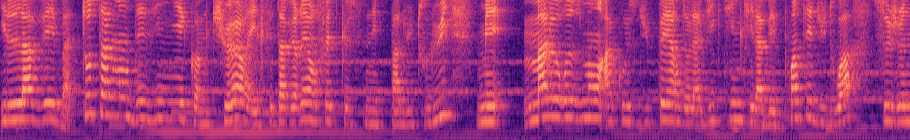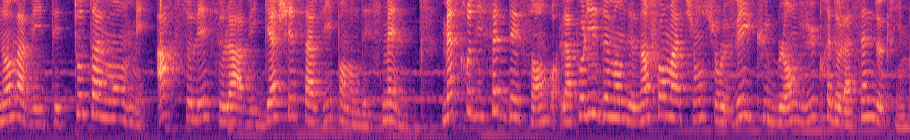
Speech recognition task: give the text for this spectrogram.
Il l'avait bah, totalement désigné comme tueur et il s'est avéré en fait que ce n'est pas du tout lui. Mais Malheureusement, à cause du père de la victime qu'il avait pointé du doigt, ce jeune homme avait été totalement mais harcelé, cela avait gâché sa vie pendant des semaines. Mercredi 7 décembre, la police demande des informations sur le véhicule blanc vu près de la scène de crime.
